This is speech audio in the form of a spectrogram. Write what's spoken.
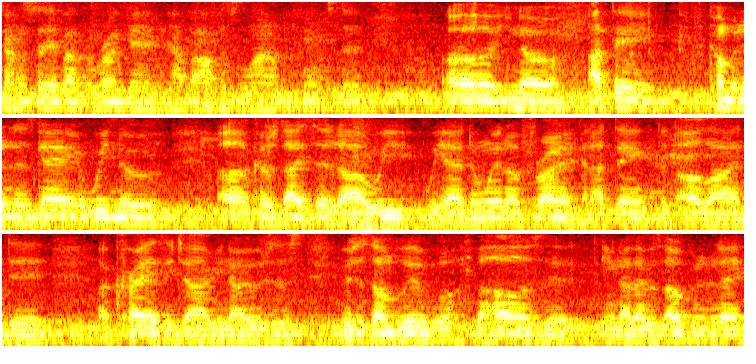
kind of say about the run game and how the offensive line performed today? Uh, you know, I think coming in this game, we knew uh, Coach Dykes said it all. We we had to win up front, and I think that the O line did a crazy job. You know, it was just it was just unbelievable the holes that you know that was open today,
